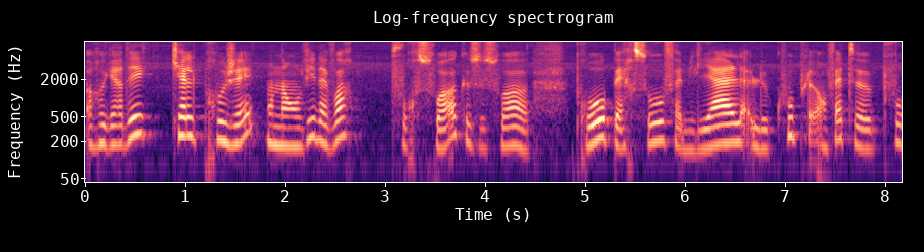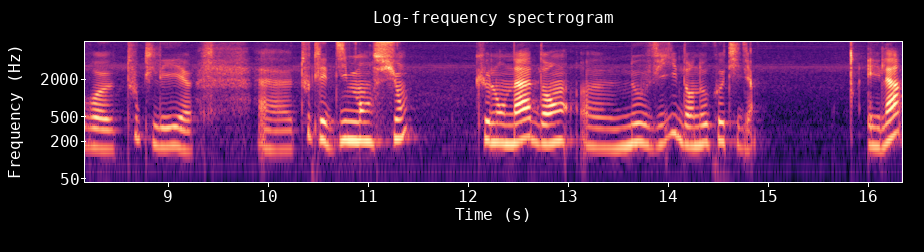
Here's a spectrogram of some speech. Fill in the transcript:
regarder quel projet on a envie d'avoir pour soi, que ce soit pro, perso, familial, le couple, en fait, pour toutes les, toutes les dimensions que l'on a dans euh, nos vies, dans nos quotidiens. Et là,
